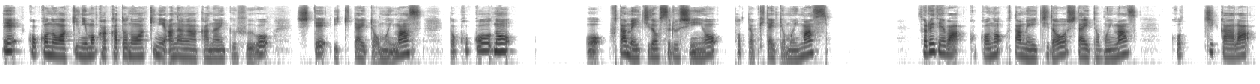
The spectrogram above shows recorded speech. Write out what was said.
で、ここの脇にもかかとの脇に穴が開かない工夫をしていきたいと思います。とここのを2目一度するシーンを取っておきたいと思います。それでは、ここの2目一度をしたいと思います。こっちから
